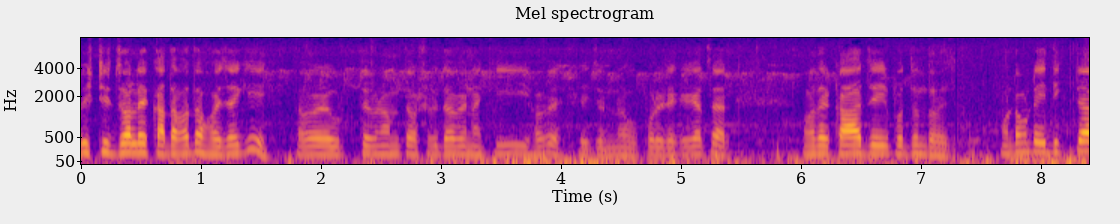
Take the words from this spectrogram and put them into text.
বৃষ্টির জলে কাদা ফাদা হয়ে যায় কি? তবে উঠতে নামতে অসুবিধা হবে না কি হবে? সেই জন্য উপরে রেখে গেছে আর আমাদের কাজ এই পর্যন্ত হয়েছে। মোটামুটি এই দিকটা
